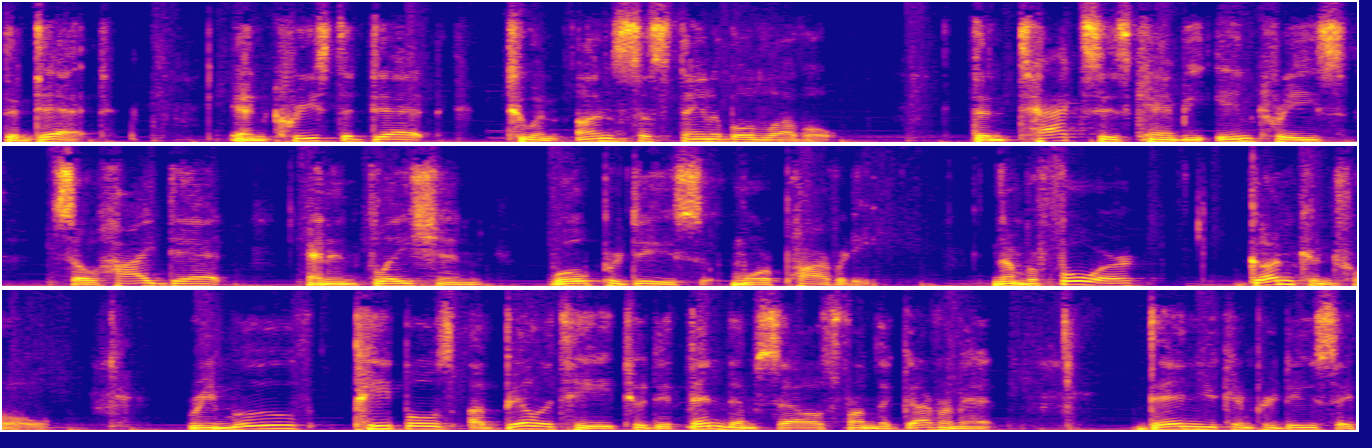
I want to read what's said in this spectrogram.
the debt. Increase the debt to an unsustainable level. Then taxes can be increased so high debt and inflation will produce more poverty. Number four, gun control. Remove people's ability to defend themselves from the government. Then you can produce a,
